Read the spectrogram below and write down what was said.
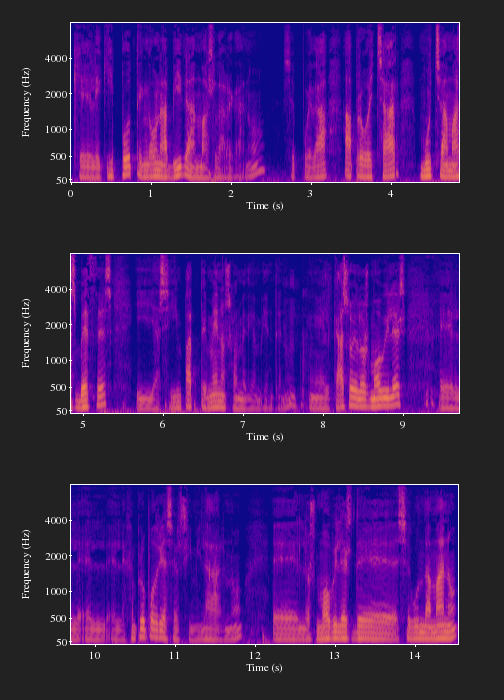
que el equipo tenga una vida más larga, ¿no? Se pueda aprovechar muchas más veces y así impacte menos al medio ambiente. ¿no? En el caso de los móviles, el, el, el ejemplo podría ser similar. ¿no? Eh, los móviles de segunda mano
